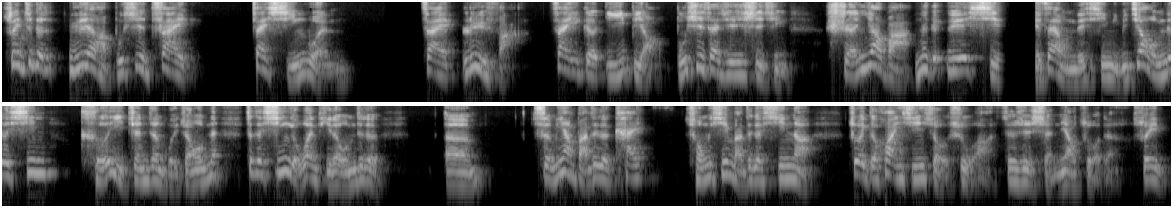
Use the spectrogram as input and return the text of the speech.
所以这个约啊，不是在。”在行文，在律法，在一个仪表，不是在这些事情。神要把那个约写在我们的心里面，叫我们这个心可以真正回转。我们的这个心有问题的，我们这个呃，怎么样把这个开，重新把这个心呢、做一个换心手术啊？这是神要做的，所以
